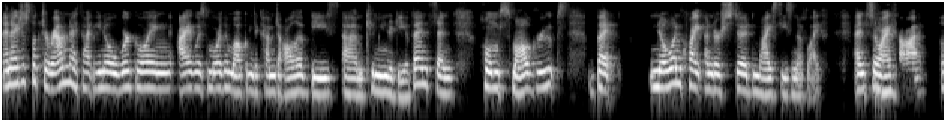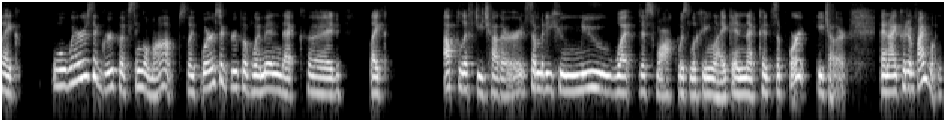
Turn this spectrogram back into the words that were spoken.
and i just looked around and i thought you know we're going i was more than welcome to come to all of these um, community events and home small groups but no one quite understood my season of life and so mm-hmm. i thought like well where's a group of single moms like where's a group of women that could like uplift each other, somebody who knew what this walk was looking like and that could support each other. And I couldn't find one.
